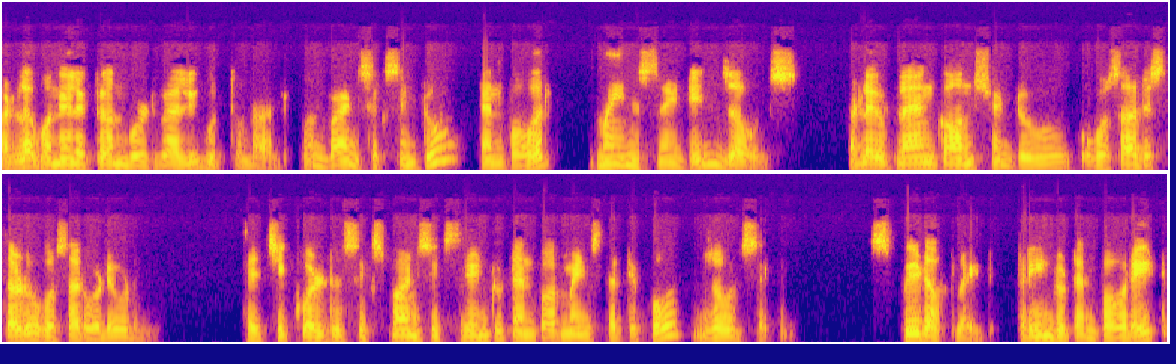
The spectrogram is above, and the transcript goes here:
అట్లా వన్ ఎలక్ట్రాన్ వోల్ట్ వాల్యూ గుర్తుండాలి. One point six into ten power minus nineteen joules. అట్లాగే ప్లాంక్ కాన్స్టెంట్ ఒక్కోసారి ఇస్తాడు ఒక్కోసారి వడివ్వడం h equal to six point six three into ten power minus thirty four joule second speed of light three into ten power eight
